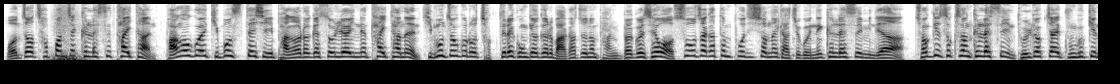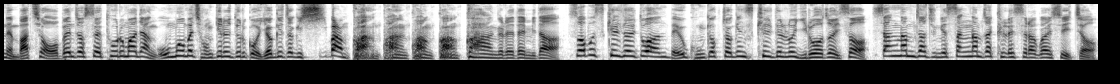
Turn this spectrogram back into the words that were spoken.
먼저 첫번째 클래스 타이탄. 방어구의 기본 stat이 방어력에 쏠려있는 타이탄은 기본적으로 적들의 공격을 막아주는 방벽을 세워 수호자 같은 포지션을 가지고 있는 클래스입니다. 전기 속성 클래스인 돌격자의 궁극기는 마치 어벤져스의 토르마냥 온몸에 전기를 두르고 여기저기 씨밤 꽝꽝꽝꽝꽝을 해댑니다. sub skill들 또한 매우 공격적인 skill들로 이루어져 있어 쌍남자 중에 쌍남자 클래스라고 할 수 있죠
